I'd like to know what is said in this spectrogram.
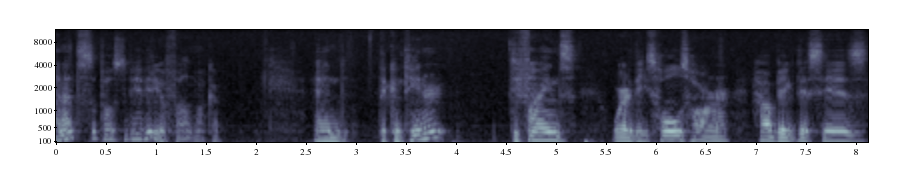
And that's supposed to be a video file mockup. And the container defines where these holes are, how big this is,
